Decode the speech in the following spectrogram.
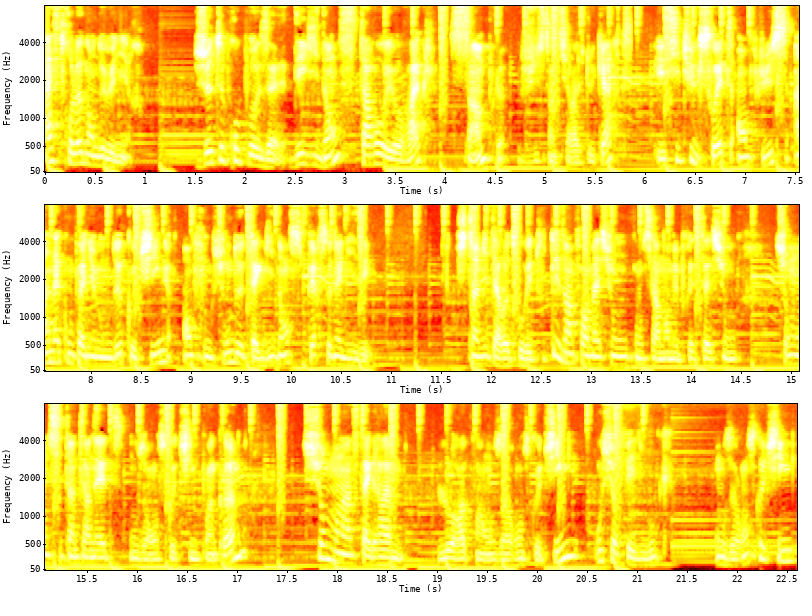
astrologue en devenir. Je te propose des guidances, tarot et oracle, simples, juste un tirage de cartes, et si tu le souhaites, en plus, un accompagnement de coaching en fonction de ta guidance personnalisée. Je t'invite à retrouver toutes les informations concernant mes prestations sur mon site internet 11coaching.com, sur mon Instagram laura.11coaching ou sur Facebook 11 coaching.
